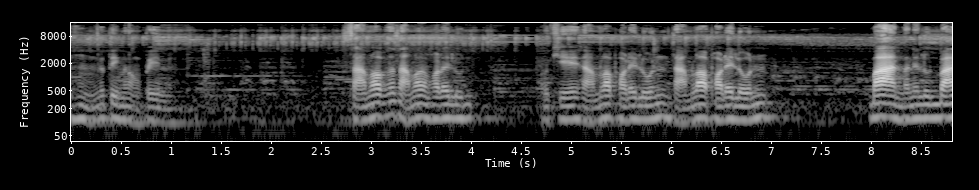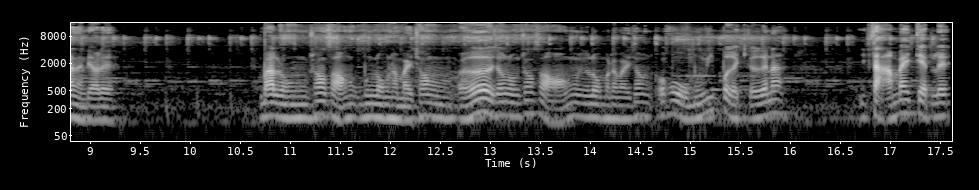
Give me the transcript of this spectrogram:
อื้อหือก็ตีมาสองตีนสามรอบถ้าสามรอบพอได้ลุ้น โอเคสามรอบพอได้ลุ้นสามรอบพอได้ลุ้น บ้านตอนนี้ลุ้นบ้านอย่างเดียวเลย บ้านลงช่องสองมึงลงทำไมช่อง เออช่องลงช่องสองมึงลงมาทำไมช่อง โอ้โห มึงรีบเปิดเกินนะ อีกสามใบเจ็ดเลย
